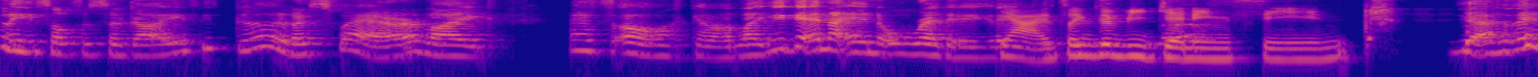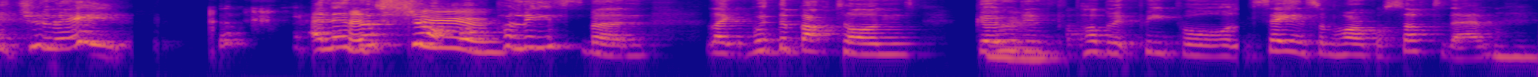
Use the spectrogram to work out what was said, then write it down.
police officer, guys. He's good, I swear. Like that's oh my god, like you're getting that in already. Yeah, it's like the beginning scene. Yeah, literally. And there's That's a shot true. of policemen like with the batons goading Mhm. public people, saying some horrible stuff to them. Mhm.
